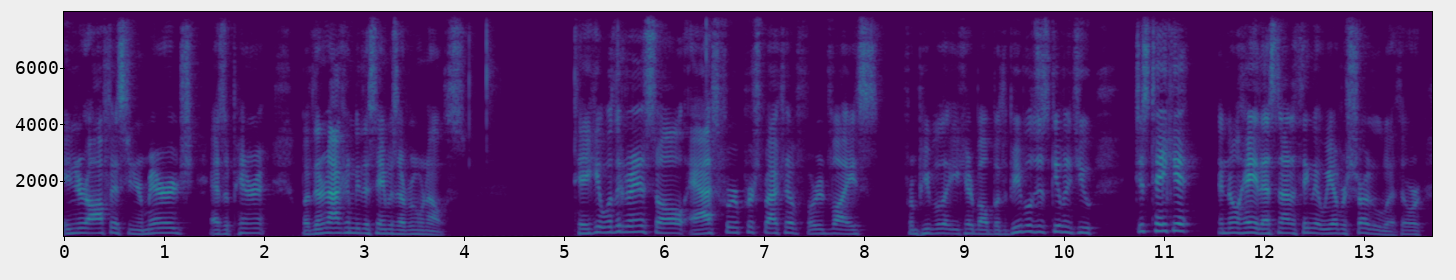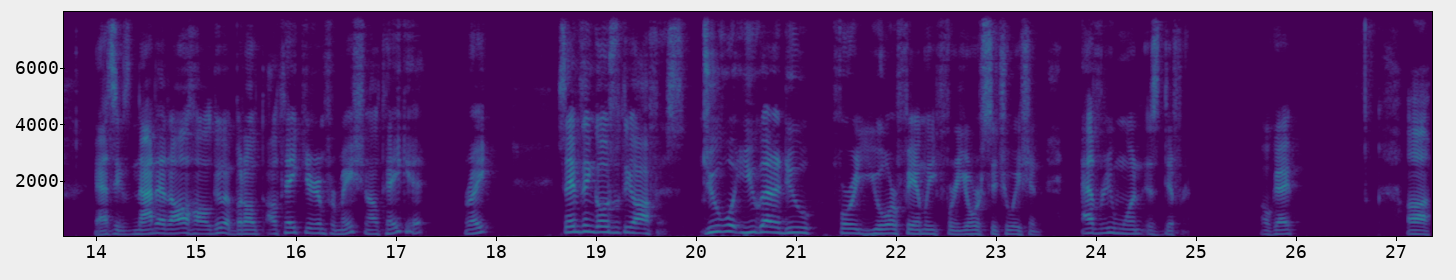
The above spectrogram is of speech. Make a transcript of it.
in your office, in your marriage, as a parent, but they're not going to be the same as everyone else. Take it with a grain of salt. Ask for perspective or advice from people that you care about. But the people just giving it to you, just take it and know, hey, that's not a thing that we ever struggled with, or that's not at all how I'll do it. But I'll I'll take your information. I'll take it. Right. Same thing goes with the office. Do what you got to do for your family, for your situation. Everyone is different. Okay. Uh,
